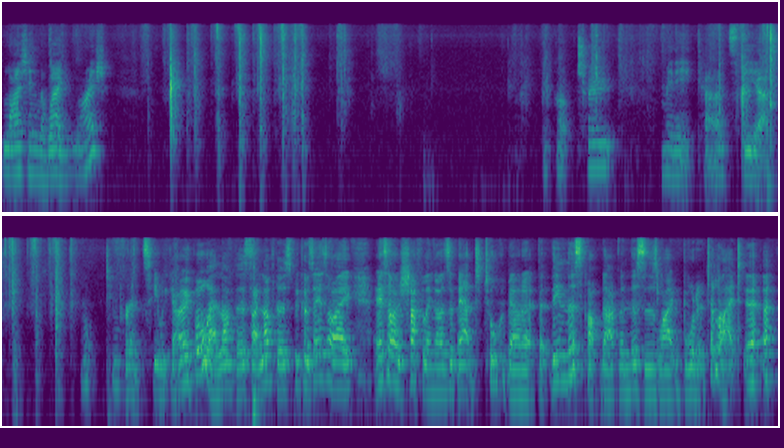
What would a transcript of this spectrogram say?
lighting the way, right? We've got too many cards there. Oh, temperance, here we go. Oh, I love this. I love this because as I as I was shuffling, I was about to talk about it, but then this popped up and this is like brought it to light.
